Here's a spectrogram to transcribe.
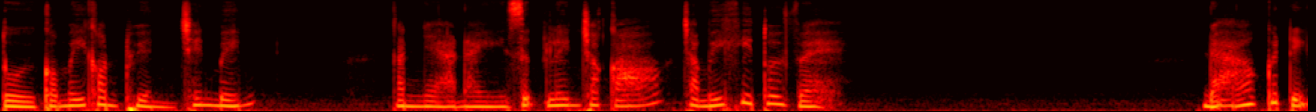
Tôi có mấy con thuyền trên bến. Căn nhà này dựng lên cho có, chả mấy khi tôi về. Đã quyết định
